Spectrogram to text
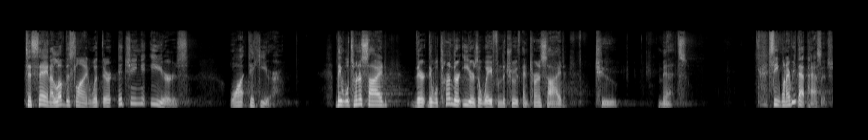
to say, and I love this line, what their itching ears want to hear. They will turn aside they will turn their ears away from the truth and turn aside to myths. See, when I read that passage,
